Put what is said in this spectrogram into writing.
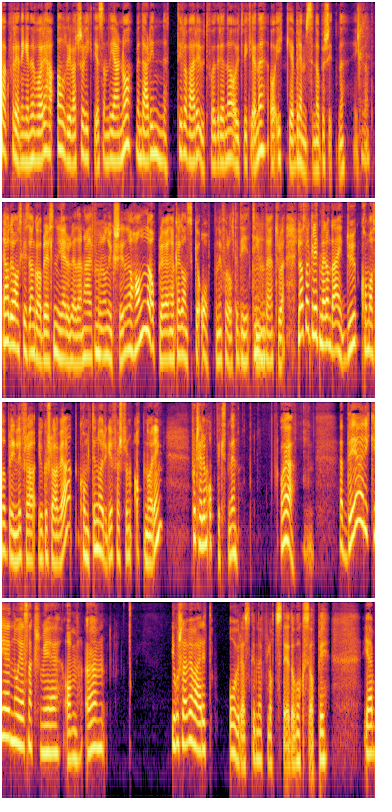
fagforeningene våre har aldri vært så viktige som de er nå, men da er de nødt til å være utfordrende og utviklende, og ikke bremsende og beskyttende. ikke sant? Jeg hadde jo Hans Christian Gabrielsen, nye LO-lederen her, for noen uker siden, og han opplever jeg nok er ganske åpen i forhold til de tingene der, tror jeg. La oss snakke litt mer om deg. Du kom altså opprinnelig fra Jugoslavia, kom til Norge først som 18-åring. Fortell om oppveksten din. Å ja. ja. Det er ikke noe jeg snakker så mye om. Um, Jugoslavia var et overraskende flott sted å vokse opp i. Jeg,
